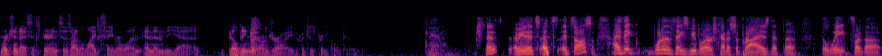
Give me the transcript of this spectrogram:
merchandise experiences are the lightsaber one, and then the uh, building your own droid, which is pretty cool too. Man, that is, I mean, it's it's it's awesome. I think one of the things people are kind of surprised that the the wait for the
